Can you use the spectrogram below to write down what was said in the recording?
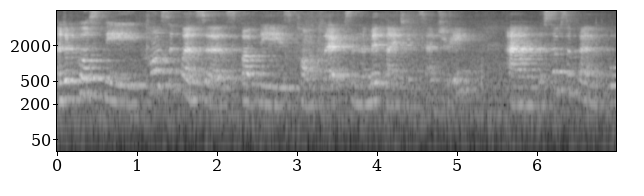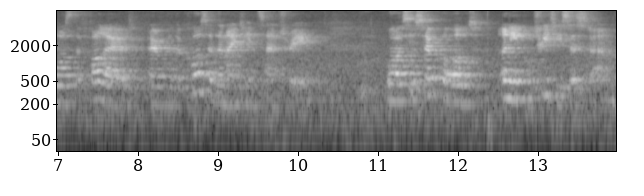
And of course, the consequences of these conflicts in the mid-19th century and the subsequent wars that followed over the course of the 19th century was the so-called unequal treaty system,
